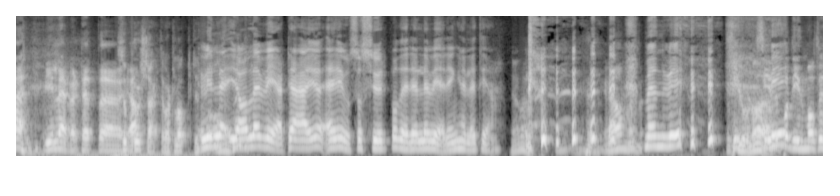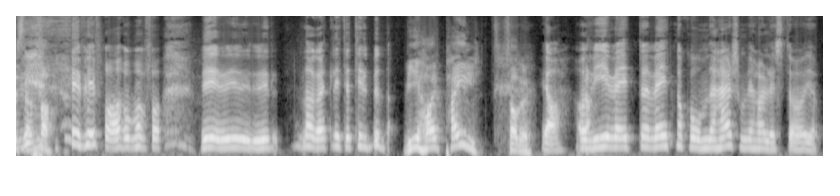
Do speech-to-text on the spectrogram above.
Vi leverte et uh, Så ja. prosjektet ble lagt ut på Vi le, ja, leverte. Jeg er, jo, jeg er jo så sur på dere levering hele tida. Ja, ja, men, Men vi, si, det på din måte isteden, da. vi ba om å få Vi, vi, vi laga et lite tilbud, da. Vi har peil, sa du. Ja, og Ja. vi vet, vet noe om det her som vi har lyst til å gjøre.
